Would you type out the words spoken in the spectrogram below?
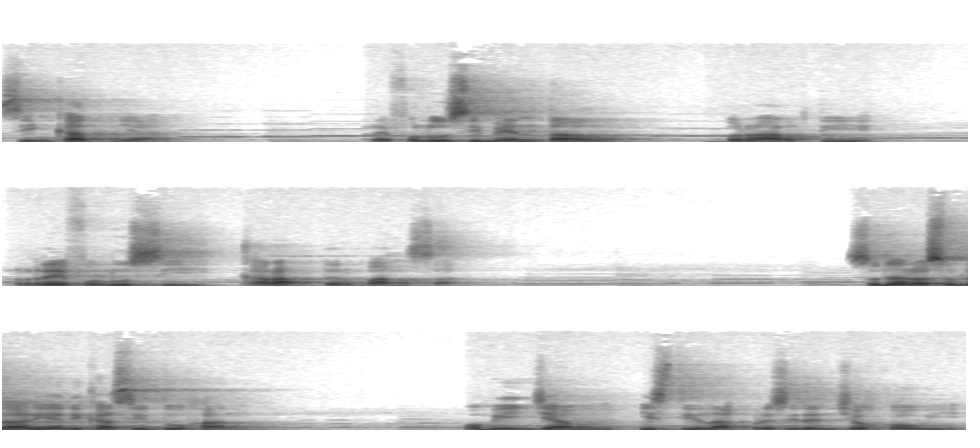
Singkatnya, revolusi mental berarti revolusi karakter bangsa. Saudara-saudari yang dikasih Tuhan, meminjam istilah Presiden Jokowi.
